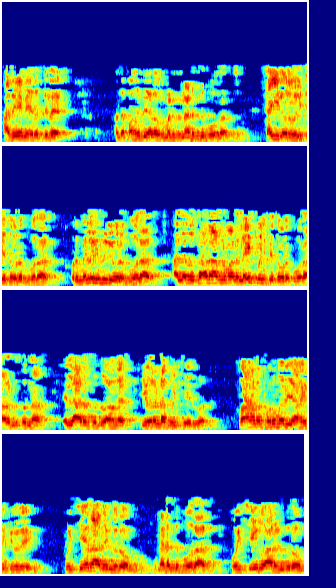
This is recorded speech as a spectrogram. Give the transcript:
அதே நேரத்துல அந்த பகுதியால் ஒரு மனிதர் நடந்து போகிறார். கையில் ஒரு வெளிச்சத்தோட போறார் ஒரு மெழுகு திரியோட போறார் அல்லது சாதாரணமான லைட் வெளிச்சத்தோட போறார் என்று சொன்னா எல்லாரும் சொல்லுவாங்க இவரெண்டா போய் சேருவார். வாகனம் பொறுமதியாக இருக்கிறது போய் சேராதுங்கிறோம் நடந்து போறார். போய் சேருவார் என்கிறோம்.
